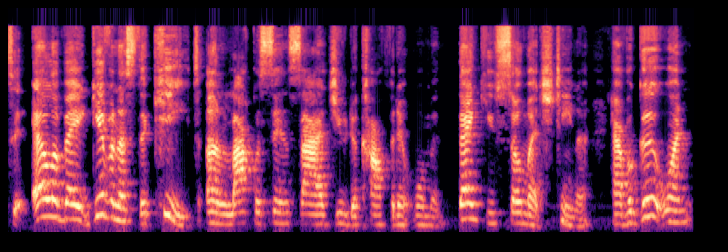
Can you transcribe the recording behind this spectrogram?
to elevate, giving us the key to unlock what's inside you, the confident woman. Thank you so much, Tina. Have a good one.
